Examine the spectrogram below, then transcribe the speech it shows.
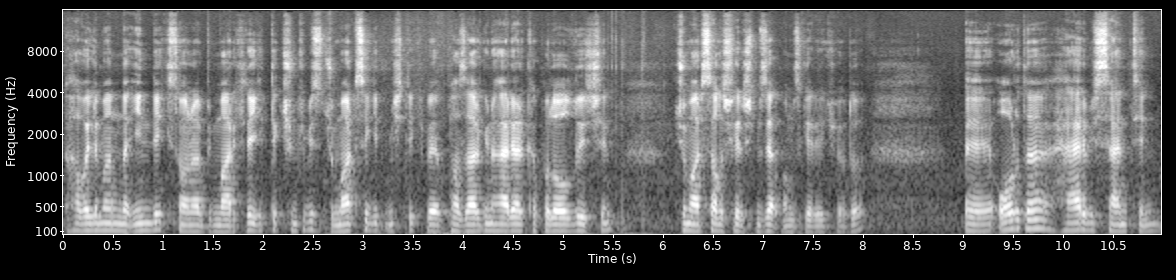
havalimanında indik sonra bir markete gittik. Çünkü biz cumartesi gitmiştik ve pazar günü her yer kapalı olduğu için cumartesi alışverişimizi yapmamız gerekiyordu. Ee, orada her bir sentin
